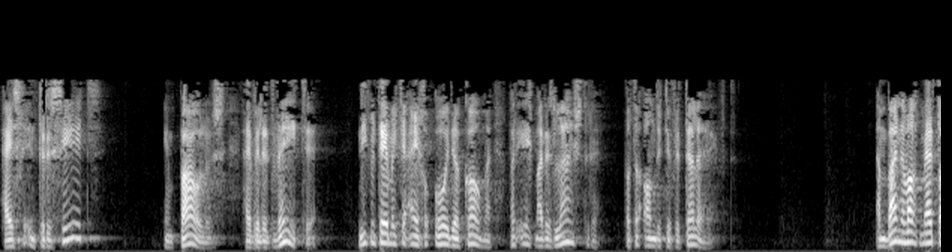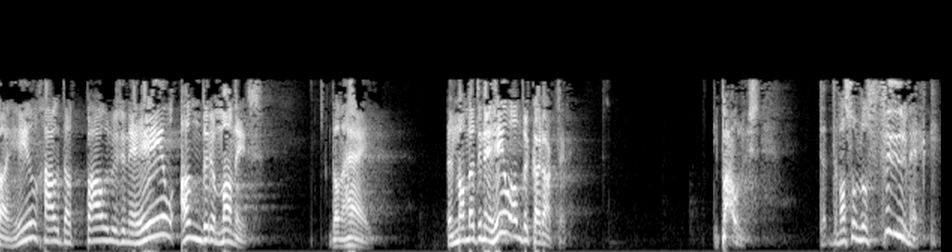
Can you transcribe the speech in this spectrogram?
Hij is geïnteresseerd in Paulus. Hij wil het weten. Niet meteen met je eigen oordeel komen, maar eerst maar eens luisteren wat de ander te vertellen heeft. En Barnabas merkt al heel gauw dat Paulus een heel andere man is dan hij. Een man met een heel ander karakter. Die Paulus, dat, dat was soms vuurwerk.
